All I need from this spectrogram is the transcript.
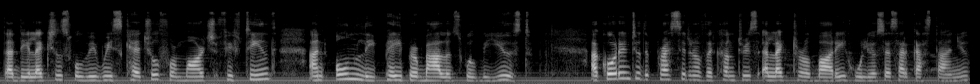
that the elections will be rescheduled for March 15th and only paper ballots will be used. According to the president of the country's electoral body, Julio Cesar Castaño,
